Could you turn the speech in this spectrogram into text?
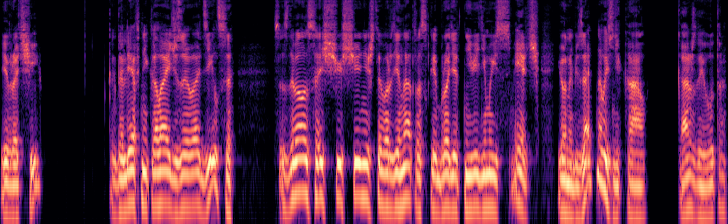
и врачи. Когда Лев Николаевич заводился, создавалось ощущение, что в ординаторской бродит невидимый смерч, и он обязательно возникал каждое утро.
